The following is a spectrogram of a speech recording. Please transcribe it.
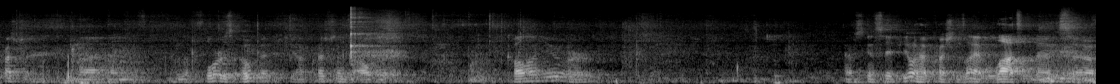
questions. Uh, and, and the floor is open. If you have questions, I'll just call on you or. I was going to say, if you don't have questions, I have lots of them. So,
